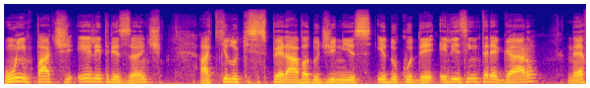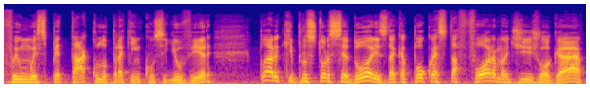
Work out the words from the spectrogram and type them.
Um empate eletrizante, aquilo que se esperava do Diniz e do Cudê, eles entregaram. Né? Foi um espetáculo para quem conseguiu ver. Claro que para os torcedores, daqui a pouco, esta forma de jogar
